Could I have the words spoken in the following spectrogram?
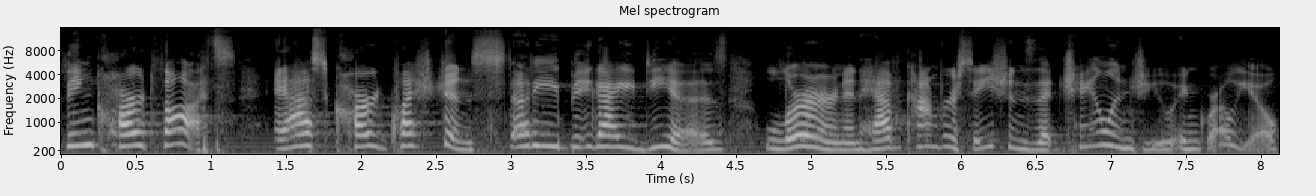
Think hard thoughts, ask hard questions, study big ideas, learn and have conversations that challenge you and grow you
